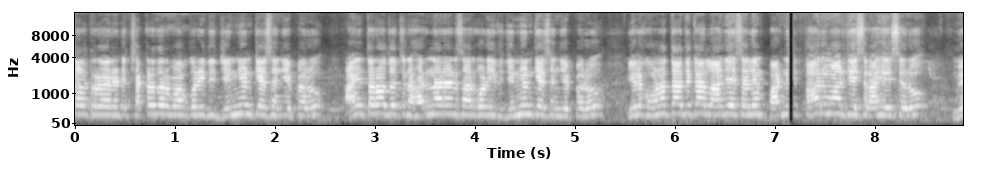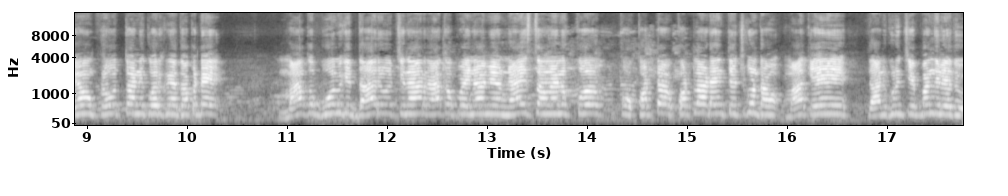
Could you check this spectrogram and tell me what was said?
కలెక్టర్ గారు అంటే చక్రధర్ బాబు గారు ఇది జెన్యున్ కేసు అని చెప్పారు. ఆయన తర్వాత వచ్చిన హరినారాయణ సార్ కూడా ఇది జెన్యున్ కేసు అని చెప్పారు. వీళ్ళకి ఉన్నతాధికారులు ఆదేశాలు ఏం పడిని తారుమారు చేసి రాసేశారు. మేము ప్రభుత్వాన్ని కోరుకునేది ఒకటే. మాకు భూమికి దారి వచ్చినా రాకపోయినా మేము న్యాయస్థానంలో కొట్ట కొట్లాడని తెచ్చుకుంటాం. మాకేమి దాని గురించి ఇబ్బంది లేదు.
